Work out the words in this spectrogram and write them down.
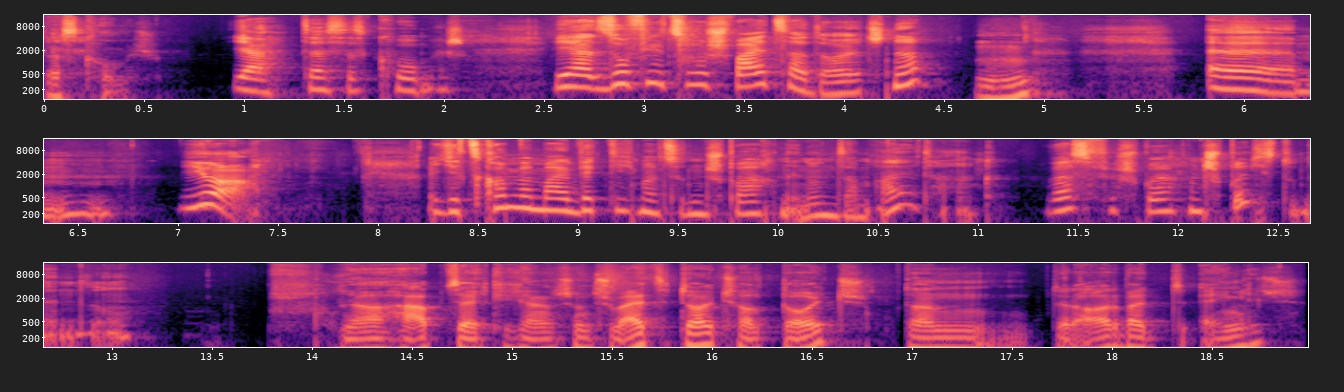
Das ist komisch. Ja, das ist komisch. Ja, so viel zu Schweizerdeutsch, ne? Ähm, ja. Jetzt kommen wir mal wirklich mal zu den Sprachen in unserem Alltag. Was für Sprachen sprichst du denn so? Ja, hauptsächlich eigentlich schon Schweizerdeutsch, halt Deutsch, dann der Arbeit Englisch.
